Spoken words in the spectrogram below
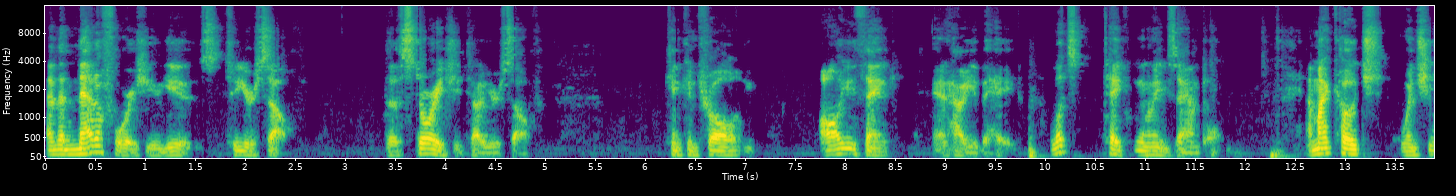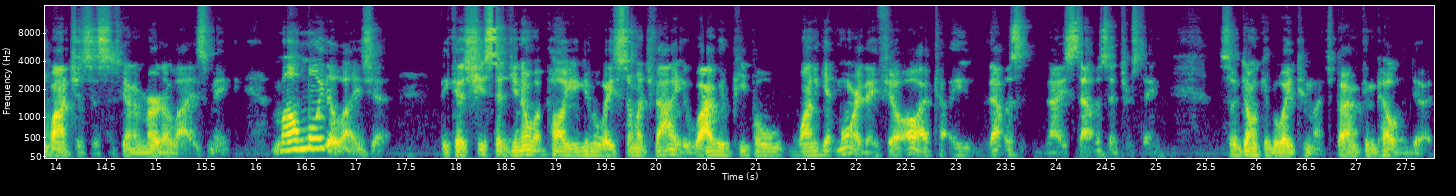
And the metaphors you use to yourself, the stories you tell yourself, can control all you think and how you behave. Let's take one example. And my coach, when she watches this, is going to murderlize me. I'll murderlize you. Because she said, you know what, Paul, you give away so much value. Why would people want to get more? They feel, oh, I, that was nice. That was interesting. So don't give away too much, but I'm compelled to do it.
